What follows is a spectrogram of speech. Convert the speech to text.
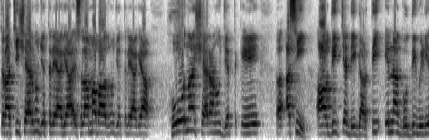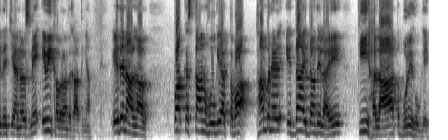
ਕਰਾਚੀ ਸ਼ਹਿਰ ਨੂੰ ਜਿੱਤ ਲਿਆ ਗਿਆ, ਇਸਲਾਮਾਬਾਦ ਨੂੰ ਜਿੱਤ ਲਿਆ ਗਿਆ, ਹੋਰਨਾਂ ਸ਼ਹਿਰਾਂ ਨੂੰ ਜਿੱਤ ਕੇ ਅਸੀਂ ਆਪਦੀ ਝੰਡੀ ਗੜਤੀ ਇਹਨਾਂ ਗੋਦੀ ਮੀਡੀਆ ਦੇ ਚੈਨਲਸ ਨੇ ਇਹ ਵੀ ਖਬਰਾਂ ਦਿਖਾਤੀਆਂ। ਇਹਦੇ ਨਾਲ ਨਾਲ ਪਾਕਿਸਤਾਨ ਹੋ ਗਿਆ ਤਬਾਹ। ਥੰਬਨੇਲ ਇਦਾਂ ਇਦਾਂ ਦੇ ਲਾਏ ਕਿ ਹਾਲਾਤ ਬੁਰੇ ਹੋ ਗਏ।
